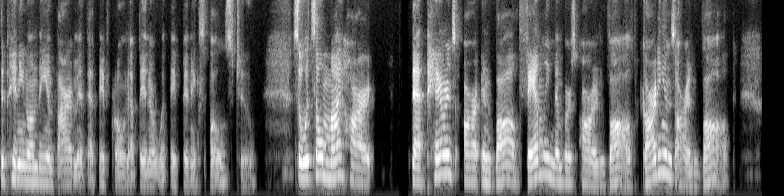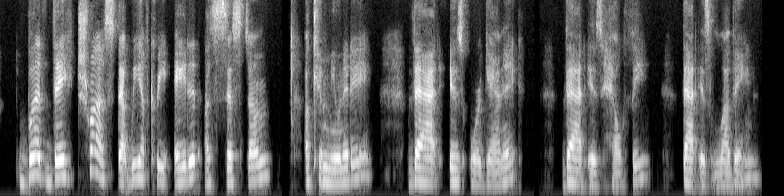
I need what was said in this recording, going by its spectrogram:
Depending on the environment that they've grown up in or what they've been exposed to. So it's on my heart that parents are involved, family members are involved, guardians are involved, but they trust that we have created a system, a community that is organic, that is healthy, that is loving,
